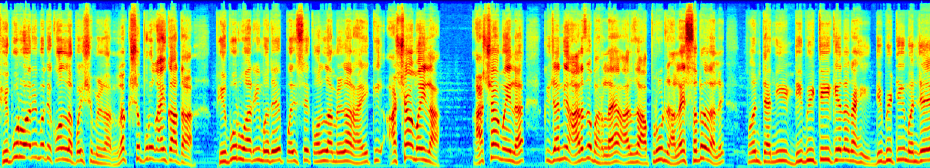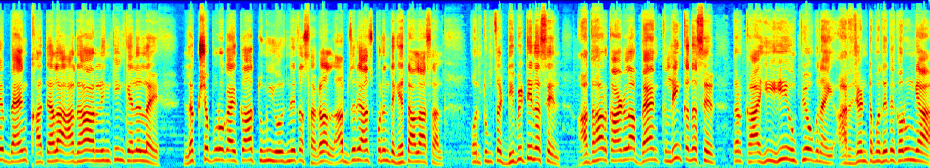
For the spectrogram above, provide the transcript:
फेब्रुवारीमध्ये कोणाला पैसे मिळणार? लक्षपूर्वक ऐका आता. फेब्रुवारीमध्ये पैसे कोणाला मिळणार आहे की अशा महिला अशा महिला की ज्यांनी अर्ज भरला आहे अर्ज अप्रूव्ह झाला आहे सगळं झालं आहे पण त्यांनी डी बी टी केलं नाही. डी बी टी म्हणजे बँक खात्याला आधार लिंकिंग केलेलं आहे लक्षपूर्वक ऐका तुम्ही योजनेचा सगळा लाभ जरी आजपर्यंत घेता आला असाल पण तुमचं डी बी टी नसेल आधार कार्डला बँक लिंक नसेल तर काहीही उपयोग नाही. अर्जंटमध्ये ते करून घ्या.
